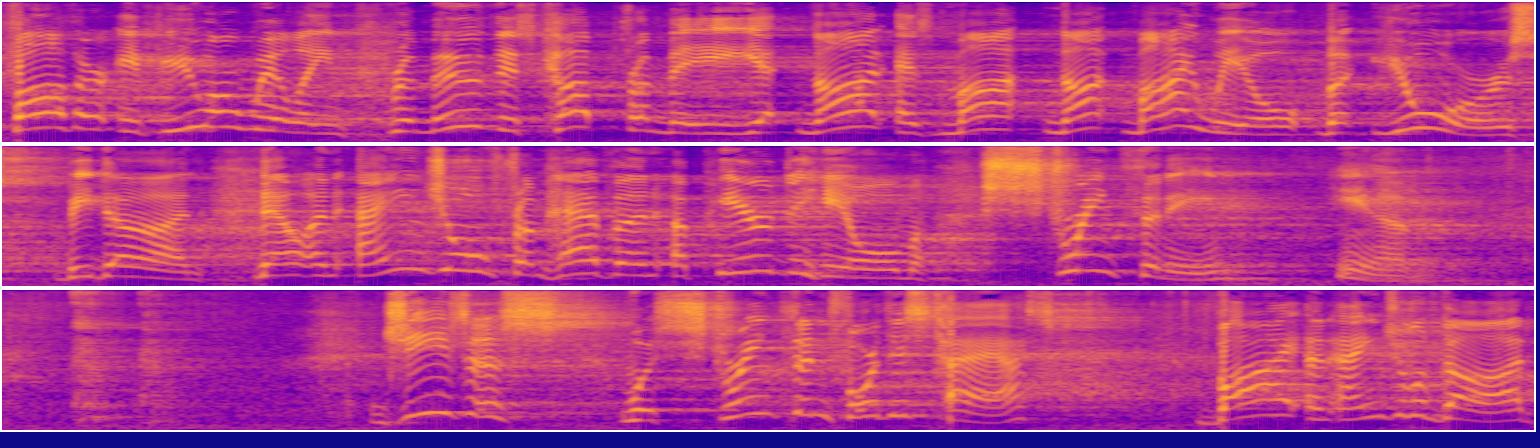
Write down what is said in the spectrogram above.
Father, if you are willing, remove this cup from me, yet not as my not my will, but yours be done. Now an angel from heaven appeared to him, strengthening him. Jesus was strengthened for this task by an angel of God,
